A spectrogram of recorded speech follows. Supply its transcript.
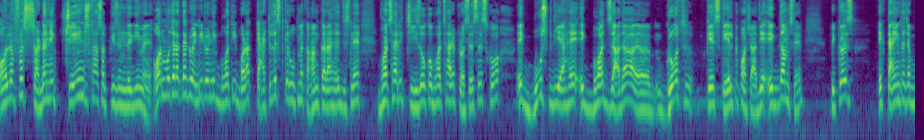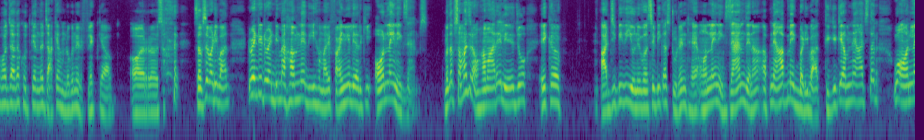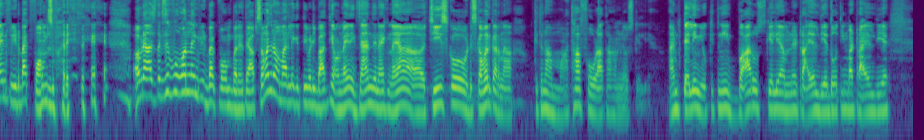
all of a sudden एक चेंज था सबकी ज़िंदगी में। और मुझे लगता है ट्वेंटी ट्वेंटी एक बहुत ही बड़ा कैटलिस्ट के रूप में काम करा है, जिसने बहुत सारी चीज़ों को, बहुत सारे प्रोसेसेस को एक बूस्ट दिया है, एक बहुत ज़्यादा ग्रोथ के स्केल पे पहुँचा दिया एकदम से। बिकॉज़ एक टाइम था जब बहुत ज़्यादा खुद के अंदर जाके हम लोगों ने रिफ्लेक्ट किया। और सबसे बड़ी बात 2020 में हमने दी हमारे फाइनल ईयर की ऑनलाइन एग्ज़ाम्स मतलब समझ रहा हूँ, हमारे लिए जो एक आरजीपीवी यूनिवर्सिटी का स्टूडेंट है ऑनलाइन एग्ज़ाम देना अपने आप में एक बड़ी बात थी, क्योंकि हमने आज तक वो ऑनलाइन फीडबैक फॉर्म्स भरे थे। हमने आज तक सिर्फ़ वो ऑनलाइन फीडबैक फॉर्म भरे थे। आप समझ रहे हो हमारे लिए कितनी बड़ी बात थी? ऑनलाइन एग्ज़ाम देना, एक नया चीज़ को डिस्कवर करना, कितना माथा फोड़ा था हमने उसके लिए। आई एम टेलिंग यू कितनी बार उसके लिए हमने ट्रायल दिए दो तीन बार ट्रायल दिए।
